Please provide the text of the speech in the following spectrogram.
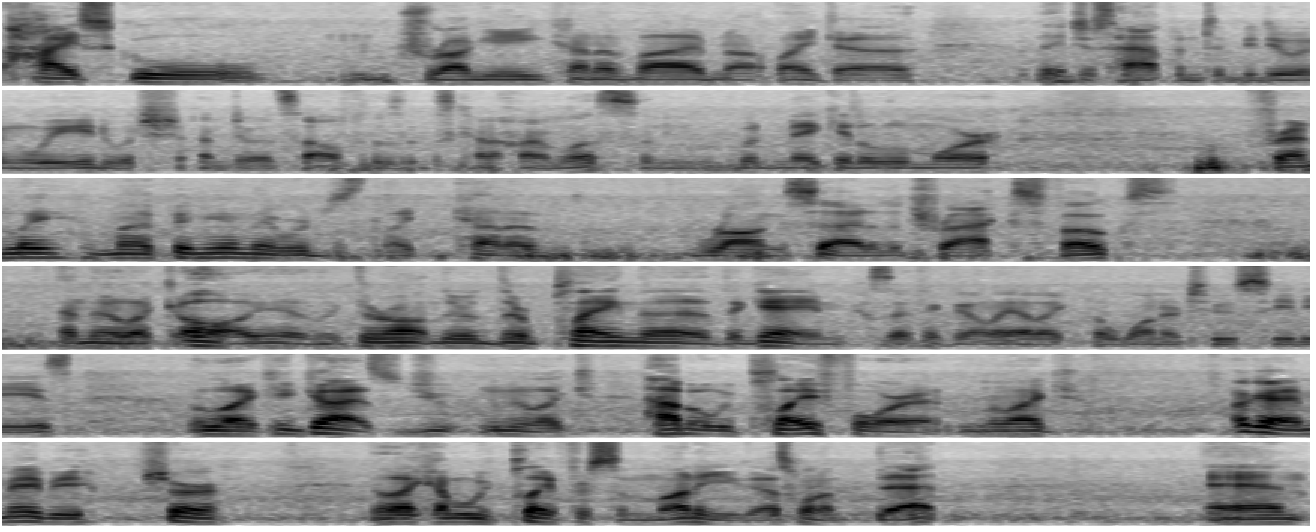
high school druggy kind of vibe not like a they just happened to be doing weed which unto itself is, is kind of harmless and would make it a little more friendly in my opinion. They were just like kind of wrong side of the tracks folks and they're like, oh yeah, like they're on, they're they're playing the the game because I think they only have like the one or two CDs. They're like, hey guys, you, like, how about we play for it? And we're like, okay, maybe, sure. They're like, how about we play for some money? You guys want to bet? And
